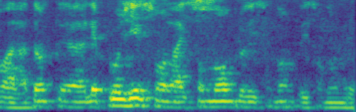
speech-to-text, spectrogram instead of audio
Voilà, donc euh, les projets, ils sont là, ils sont nombreux, ils sont nombreux, ils sont nombreux.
